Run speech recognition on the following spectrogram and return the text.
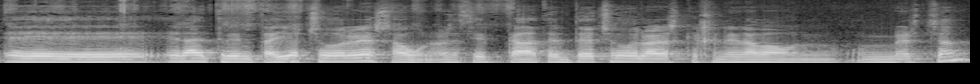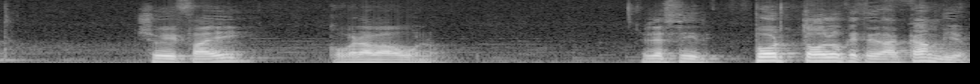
eh, era de 38 dólares a 1. Es decir, cada 38 dólares que generaba un, merchant, Shopify cobraba uno. Es decir, por todo lo que te da cambio.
